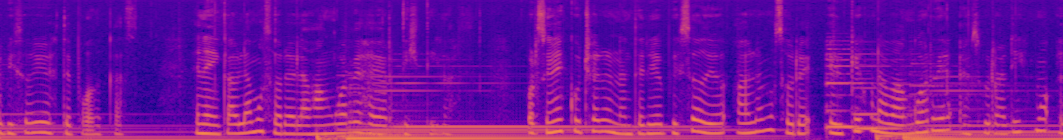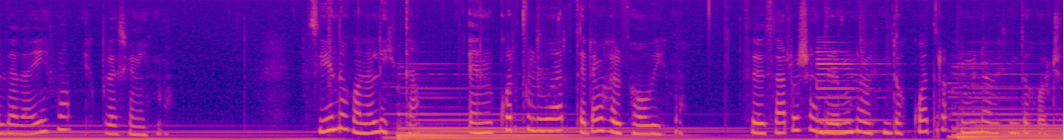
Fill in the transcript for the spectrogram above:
Episodio de este podcast, en el que hablamos sobre las vanguardias artísticas. Por si no escucharon el anterior episodio, hablamos sobre el que es una vanguardia, el surrealismo, el dadaísmo y expresionismo. Siguiendo con la lista, en el cuarto lugar tenemos el fauvismo. Se desarrolla entre 1904 y 1908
